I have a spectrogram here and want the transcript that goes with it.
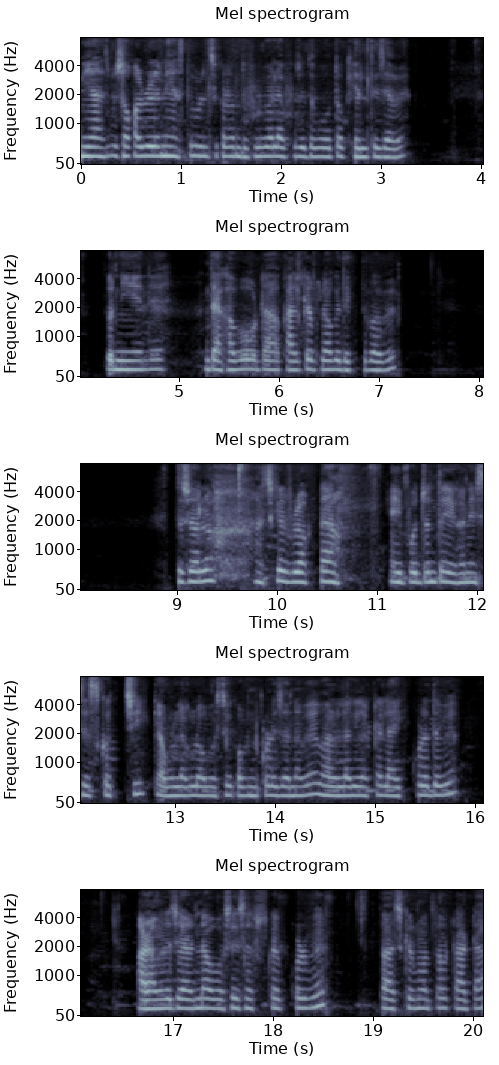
নিয়ে আসবে, সকালবেলা নিয়ে আসতে বলছি, কারণ দুপুরবেলা পুজো দেবো, ও তো খেলতে যাবে। তো নিয়ে এলে দেখাবো, ওটা কালকের ব্লগে দেখতে পাবে। তো চলো, আজকের ব্লগটা এই পর্যন্ত এখানেই শেষ করছি। কেমন লাগল অবশ্যই কমেন্ট করে জানাবে। ভালো লাগলে একটা লাইক করে দেবে। আর আমাদের চ্যানেলটা অবশ্যই সাবস্ক্রাইব করবে। তো আজকের মতো, টাটা।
